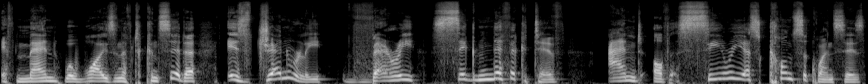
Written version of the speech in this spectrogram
if men were wise enough to consider, is generally very significative and of serious consequences,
